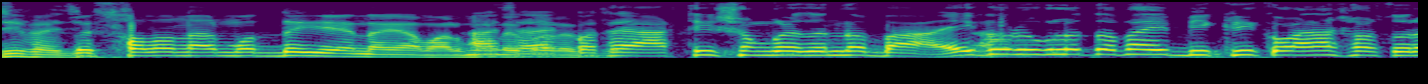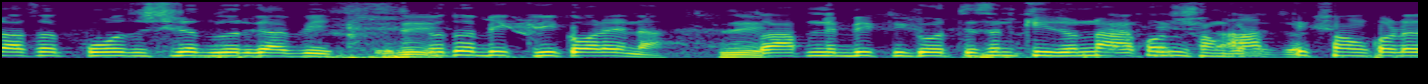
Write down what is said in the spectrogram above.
জি ভাই, ছলনার মধ্যেই এ নাই আমার মনে আচ্ছা করেন। কথায় আর্থিক সংকটের জন্য বা এই গরুগুলো তো ভাই বিক্রি করে না সচরাচর পঁচিশ লিটার দুধের গাভী। তো বিক্রি করে না। তো আপনি বিক্রি করতেছেন কি জন্য এখন আর্থিক? সংকটে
